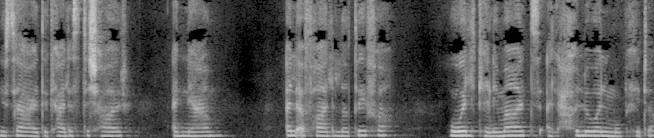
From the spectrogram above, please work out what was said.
يساعدك على استشعار النعم. الأفعال اللطيفة والكلمات الحلوة المبهجة.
